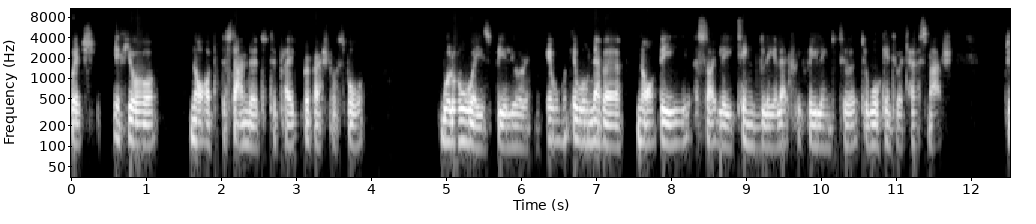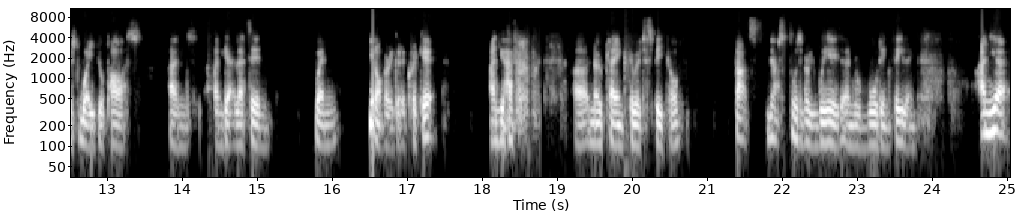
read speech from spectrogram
which if you're not up to standard to play professional sport, will always be alluring. It, it will never not be a slightly tingly, electric feeling to to walk into a test match, just wave your pass and and get let in when you're not very good at cricket and you have uh, no playing career to speak of. That's that's always a very weird and rewarding feeling, and yet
